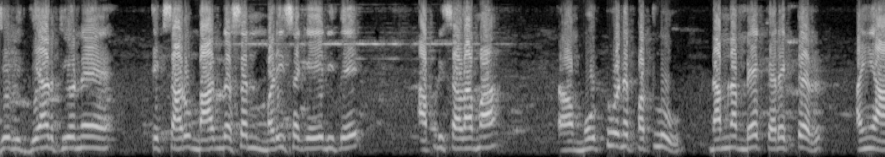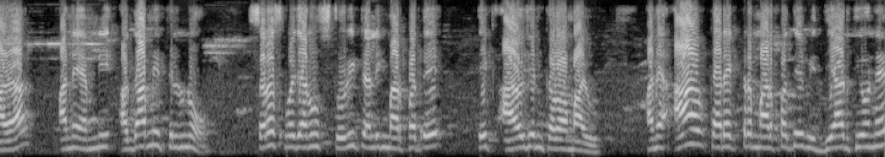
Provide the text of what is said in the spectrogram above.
જે વિદ્યાર્થીઓને એક સારું માર્ગદર્શન મળી શકે એ રીતે આપણી શાળામાં મોટું અને પતલું નામના બે કેરેક્ટર અહીંયા આવ્યા અને એમની આગામી ફિલ્મનું સરસ મજાનું સ્ટોરી ટેલિંગ મારફતે એક આયોજન કરવામાં આવ્યું. અને આ કેરેક્ટર મારફતે વિદ્યાર્થીઓને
